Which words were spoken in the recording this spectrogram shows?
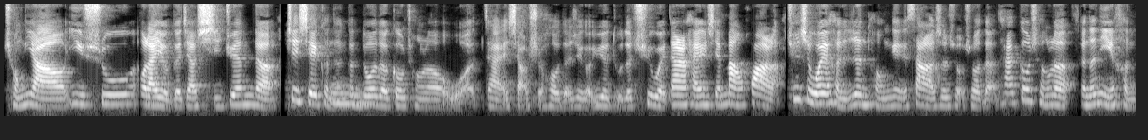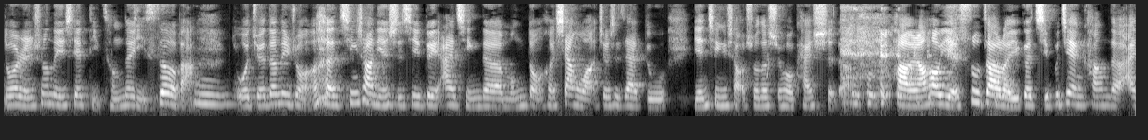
琼瑶、易书。后来有个叫席绢的，这些可能更多的构成了我在小时候的这个阅读的趣味。当然还有一些漫画了。确实，我也很认同那个萨老师所说的，它构成了可能你很多人生的一些底层的底色吧。嗯，我觉得那种 青少年时期对爱情的懵懂和向往，就是在读言情小说的时候开始的。好，然后也塑造了一个极不健康的爱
